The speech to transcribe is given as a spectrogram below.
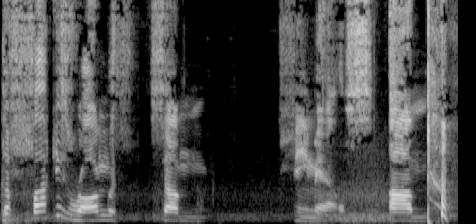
the fuck is wrong with some females? Um,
